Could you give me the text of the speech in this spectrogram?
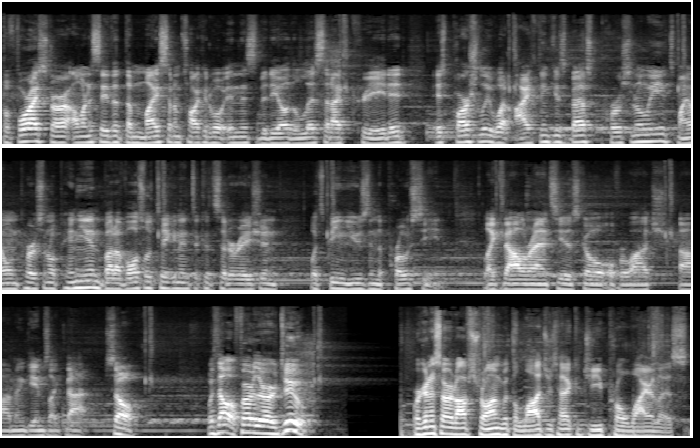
Before I start, I want to say that the mice that I'm talking about in this video, the list that I've created, is partially what I think is best personally. It's my own personal opinion, but I've also taken into consideration what's being used in the pro scene, like Valorant, CSGO, Overwatch, um, and games like that. So, without further ado, we're gonna start off strong with the Logitech G Pro Wireless.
